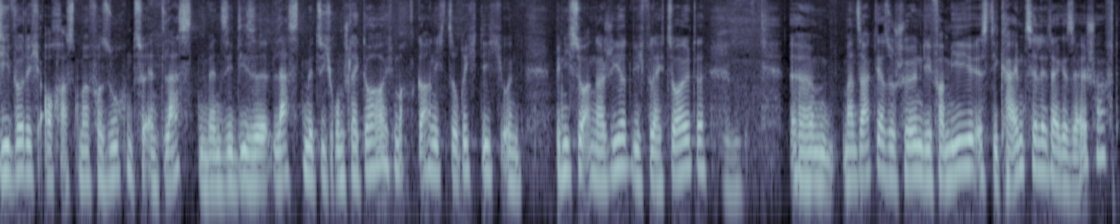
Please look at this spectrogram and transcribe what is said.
die würde ich auch erstmal versuchen zu entlasten, wenn sie diese Last mit sich rumschlägt, oh, ich mache es gar nicht so richtig und bin nicht so engagiert, wie ich vielleicht sollte. Ähm, man sagt ja so schön, die Familie ist die Keimzelle der Gesellschaft.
